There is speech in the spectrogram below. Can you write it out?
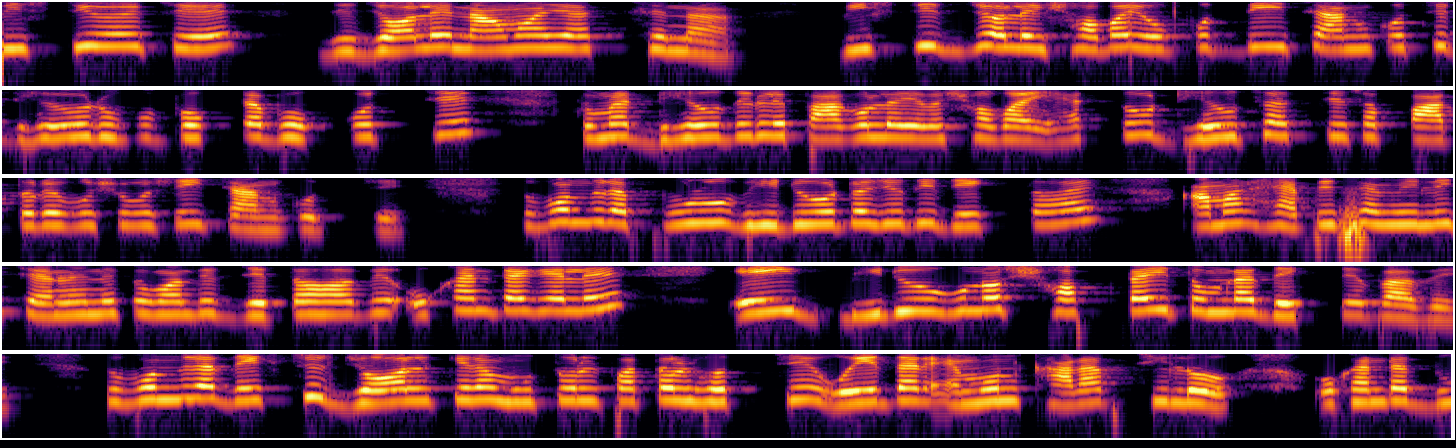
বৃষ্টি হয়েছে যে জলে নামা যাচ্ছে না। বৃষ্টির জলে সবাই ওপর দিয়েই চান করছে ঢেউয়ের উপভোগটা ভোগ করছে। তোমরা ঢেউ দিলে পাগল হয়ে যাবে সবাই। এত ঢেউ ছাড়ছে, সব পাথরে বসে বসেই চান করছে। তো বন্ধুরা, পুরো ভিডিওটা যদি দেখতে হয়, আমার হ্যাপি ফ্যামিলি চ্যানেলে তোমাদের যেতে হবে। ওখানটা গেলে এই ভিডিওগুলো সবটাই তোমরা দেখতে পাবে। তো বন্ধুরা, দেখছ জল কিরম উতল পাতল হচ্ছে? ওয়েদার এমন খারাপ ছিল, ওখানটা দু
